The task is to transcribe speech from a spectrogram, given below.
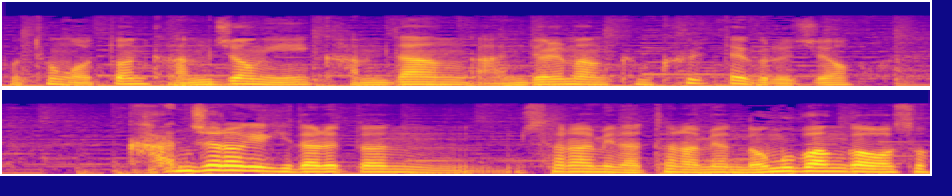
보통 어떤 감정이 감당 안 될 만큼 클 때 그러죠. 간절하게 기다렸던 사람이 나타나면 너무 반가워서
